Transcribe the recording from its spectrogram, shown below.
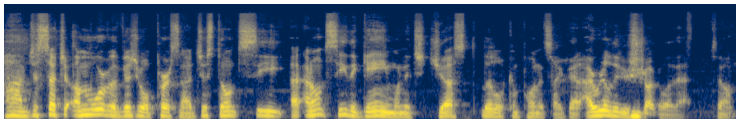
I'm just such a. I'm more of a visual person. I just don't see. I don't see the game when it's just little components like that. I really do hmm. struggle with that. So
